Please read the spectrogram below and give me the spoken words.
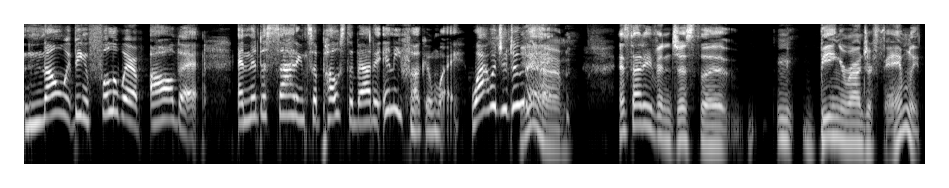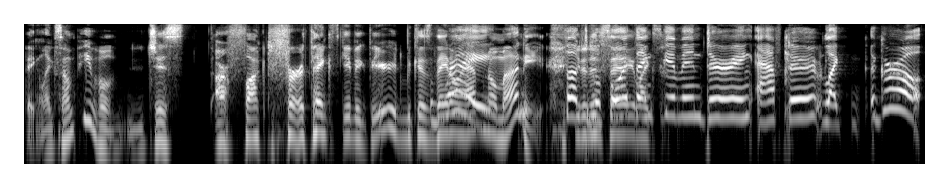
knowing being full aware of all that and then deciding to post about it any fucking way. Why would you do Yeah. that? It's not even just the mm, being around your family thing. Like some people just are fucked for Thanksgiving period because they don't have no money. Fucked You know what I'm before? Like, Thanksgiving, during, after, like a girl.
